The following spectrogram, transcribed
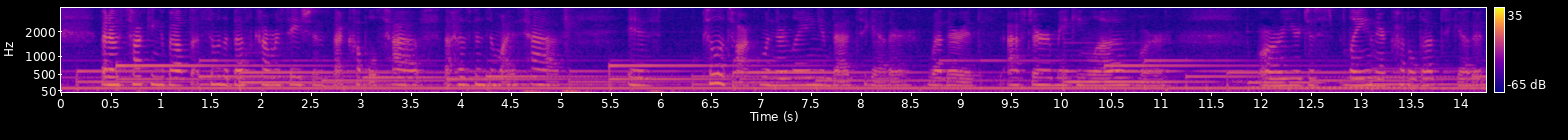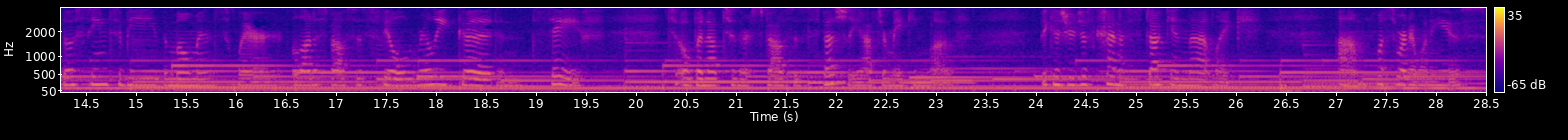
but i was talking about that some of the best conversations that couples have that husbands and wives have is pillow talk when they're laying in bed together whether it's after making love or or you're just laying there cuddled up together. Those seem to be the moments where a lot of spouses feel really good and safe to open up to their spouses especially after making love because you're just kind of stuck in that like um, what's the word I want to use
